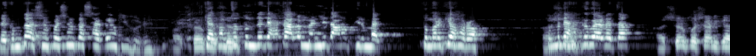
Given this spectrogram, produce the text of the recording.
देखम तो अशन पेशन कसा के क्या कम से तुम दे काल मंडी दानो फिर मैं? तुम्हारे क्या हरो तुम दे हक बैठा था? अश्विन परसेंट क्या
